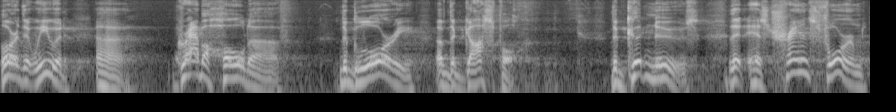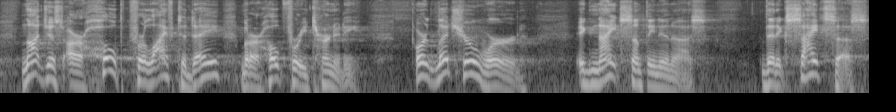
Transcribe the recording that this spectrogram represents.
Lord, that we would uh, grab a hold of the glory of the gospel, the good news that has transformed not just our hope for life today, but our hope for eternity. Or let your word ignite something in us that excites us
